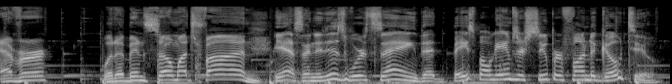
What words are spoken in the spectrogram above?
ever would have been so much fun. yes, and it is worth saying that baseball games are super fun to go to.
